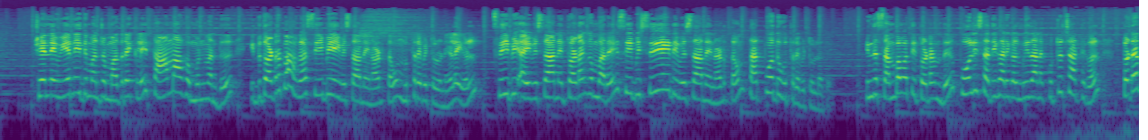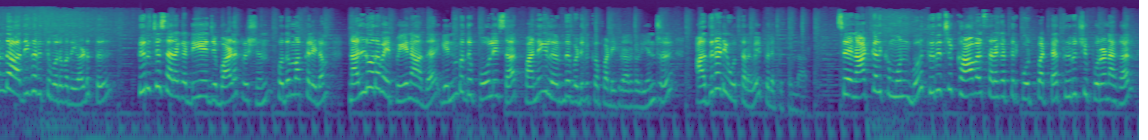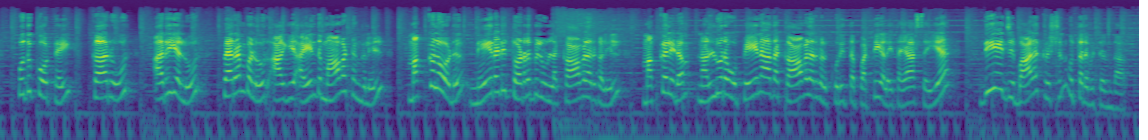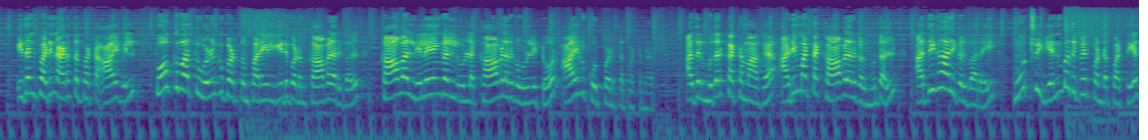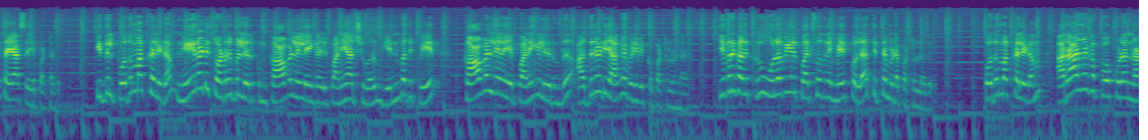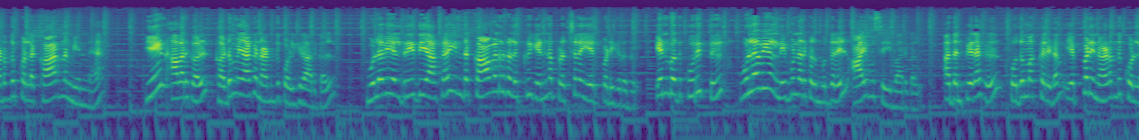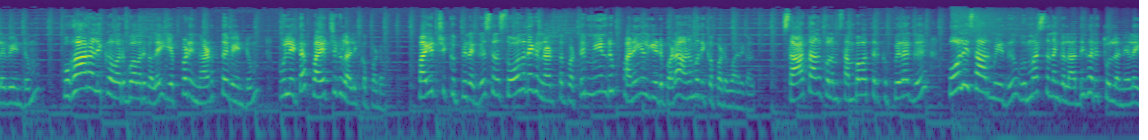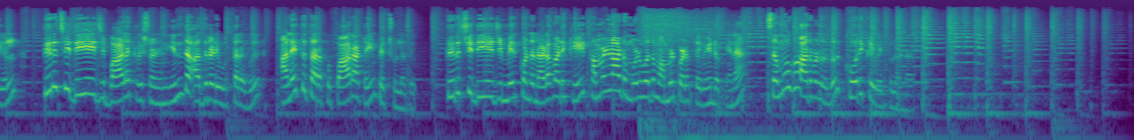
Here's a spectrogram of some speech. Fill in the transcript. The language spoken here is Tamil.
சென்னை உயர்நீதிமன்ற மதுரை கிளை தாமாக முன்வந்து இது தொடர்பாக சிபிஐ விசாரணை நடத்தவும் உத்தரவிட்டுள்ள நிலையில் சிபிஐ விசாரணை தொடங்கும் வரை சிபிசிஐடி விசாரணை நடத்தவும் தற்போது உத்தரவிட்டுள்ளது. இந்த சம்பவத்தை தொடர்ந்து போலீஸ் அதிகாரிகள் மீதான குற்றச்சாட்டுகள் தொடர்ந்து அதிகரித்து வருவதை அடுத்து திருச்சி சரக டிஏஜி பாலகிருஷ்ணன் பொதுமக்களிடம் நல்லுறவை பேணாத எண்பது போலீசார் பணியிலிருந்து விடுவிக்கப்படுகிறார்கள் என்று அதிரடி உத்தரவை பிறப்பித்துள்ளார். சில நாட்களுக்கு முன்பு திருச்சி காவல் சரகத்திற்கு உட்பட்ட திருச்சி புறநகர் புதுக்கோட்டை கரூர் அரியலூர் பெரம்பலூர் ஆகிய ஐந்து மாவட்டங்களில் மக்களோடு நேரடி தொடர்பில் உள்ள காவலர்களில் மக்களிடம் நல்லுறவு பேணாத காவலர்கள் குறித்த பட்டியலை தயார் செய்ய டிஏஜி பாலகிருஷ்ணன் உத்தரவிட்டிருந்தார். இதன்படி நடத்தப்பட்ட ஆய்வில் போக்குவரத்து ஒழுங்குபடுத்தும் பணியில் ஈடுபடும் காவலர்கள் காவல் நிலையங்களில் உள்ள காவலர்கள் உள்ளிட்டோர் ஆய்வுக்கு உட்படுத்தப்பட்டனர். அதில் முதற்கட்டமாக அடிமட்ட காவலர்கள் முதல் அதிகாரிகள் வரை நூற்று எண்பது பேர் கொண்ட பட்டியல் தயார் செய்யப்பட்டது. இதில் பொதுமக்களிடம் நேரடி தொடர்பில் இருக்கும் காவல் நிலையங்களில் பணியாற்றி வரும் எண்பது பேர் காவல் நிலைய பணியில் இருந்து அதிரடியாக விடுவிக்கப்பட்டுள்ளனர். இவர்களுக்கு உளவியல் பரிசோதனை மேற்கொள்ள திட்டமிடப்பட்டுள்ளது. பொதுமக்களிடம் அராஜக போக்குடன் நடந்து கொள்ள காரணம் என்ன? ஏன் அவர்கள் கடுமையாக நடந்து கொள்கிறார்கள்? உளவியல் ரீதியாக இந்த காவலர்களுக்கு என்ன பிரச்சனை ஏற்படுகிறது என்பது குறித்து உளவியல் நிபுணர்கள் முதலில் ஆய்வு செய்வார்கள். அதன் பிறகு பொதுமக்களிடம் எப்படி நடந்து கொள்ள வேண்டும் புகார் அளிக்க வருபவர்களை எப்படி நடத்த வேண்டும் உள்ளிட்ட பயிற்சிகள் அளிக்கப்படும். பயிற்சிக்கு பிறகு சில சோதனைகள் நடத்தப்பட்டு மீண்டும் பணியில் ஈடுபட அனுமதிக்கப்படுவார்கள். சாத்தான்குளம் சம்பவத்திற்கு பிறகு போலீசார் மீது விமர்சனங்கள் அதிகரித்துள்ள நிலையில் திருச்சி டிஐஜி பாலகிருஷ்ணனின் இந்த அதிரடி உத்தரவு அனைத்து தரப்பு பாராட்டையும் பெற்றுள்ளது. திருச்சி டிஐஜி மேற்கொண்ட நடவடிக்கையை தமிழ்நாடு முழுவதும் அமல்படுத்த வேண்டும் என சமூக ஆர்வலர்கள் கோரிக்கை வைத்துள்ளனர்.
